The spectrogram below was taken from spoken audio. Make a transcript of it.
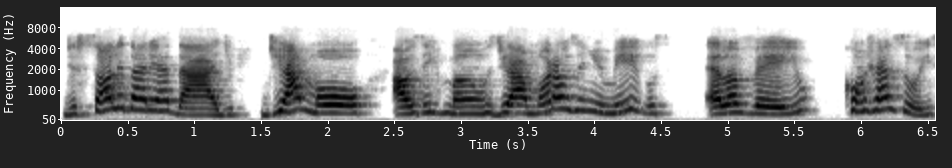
de solidariedade, de amor aos irmãos, de amor aos inimigos, ela veio com Jesus.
